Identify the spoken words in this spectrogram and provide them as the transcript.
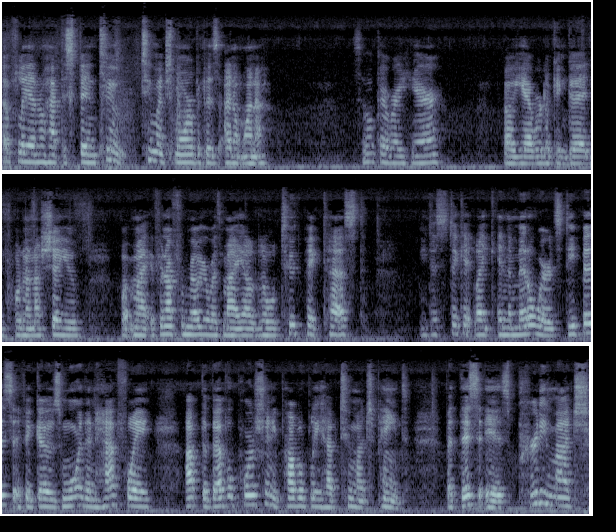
Hopefully I don't have to spin too, too much more because I don't want to. So we'll go right here. Oh yeah, we're looking good. Hold on, I'll show you what my, if you're not familiar with my uh, little toothpick test, you just stick it like in the middle where it's deepest. If it goes more than halfway up the bevel portion, you probably have too much paint. But this is pretty much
